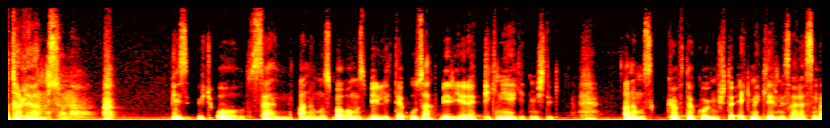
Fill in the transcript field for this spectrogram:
Hatırlıyor musun? Biz üç oğul, sen, anamız, babamız birlikte uzak bir yere pikniğe gitmiştik. Anamız köfte koymuştu ekmeklerimiz arasına.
